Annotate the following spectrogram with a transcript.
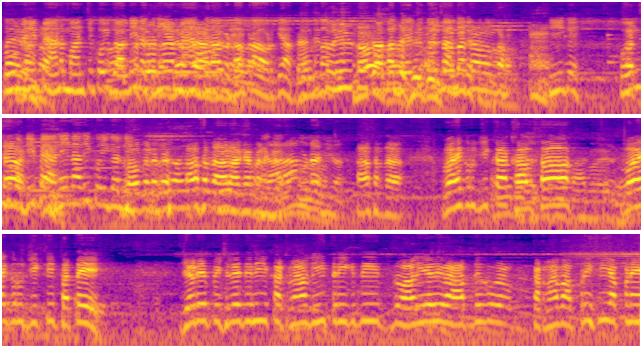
ਤੂੰ ਮੇਰੀ ਭੈਣ ਮਨ 'ਚ ਕੋਈ ਗੱਲ ਨਹੀਂ ਰੱਖਣੀ ਆ। ਮੈਂ ਤੇਰਾ ਵੱਡਾ ਭਰਾ ਹੋਰ ਕੇ ਹੱਥ ਜੋੜਦਾ ਤੁਸੀਂ ਵੀ ਕੋਈ ਗੱਲ ਬੰਦੇ 'ਚ ਕੋਈ ਗੱਲ ਨਹੀਂ ਰੱਖਣੀ। ਠੀਕ ਹੈ। ਕੋਈ ਨਹੀਂ ਵੱਡੀ ਭੈਣ ਇਹਨਾਂ ਦੀ ਕੋਈ ਗੱਲ ਲੋ ਨਹੀਂ ਆ ਸਰਦਾਰ ਆ ਗਿਆ ਬਣ ਗਿਆ। ਆ ਸਰਦਾਰ। ਵਾਹਿਗੁਰੂ ਜੀ ਕਾ ਖਾਲਸਾ ਵਾਹਿਗੁਰੂ ਜੀ ਕੀ ਫਤਿਹ। ਜਿਹੜੇ ਪਿਛਲੇ ਦਿਨੀ ਘਟਨਾ 20 ਤਰੀਕ ਦੀ ਦੀਵਾਲੀ ਵਾਲੀ ਰਾਤ ਦੀ ਘਟਨਾ ਵਾਪਰੀ ਸੀ ਆਪਣੇ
